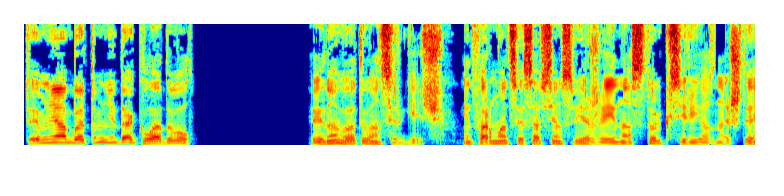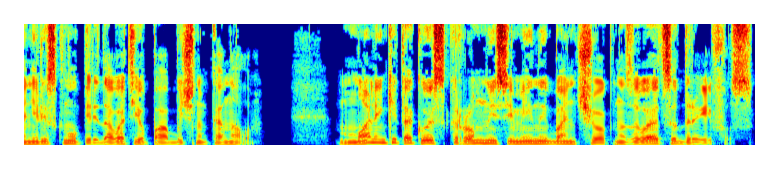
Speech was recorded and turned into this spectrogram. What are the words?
Ты мне об этом не докладывал. Виноват, Иван Сергеевич. Информация совсем свежая и настолько серьезная, что я не рискнул передавать ее по обычным каналам. Маленький такой скромный семейный банчок, называется Дрейфус.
